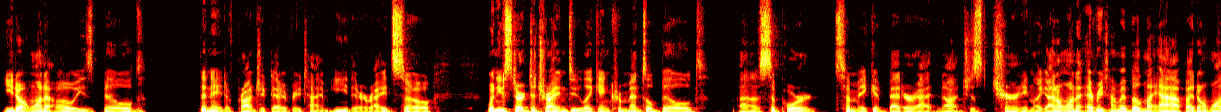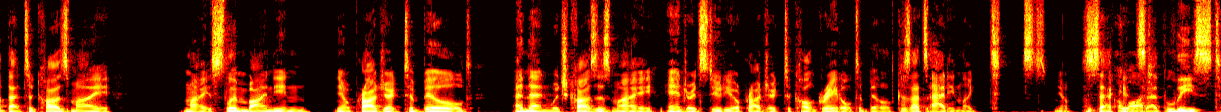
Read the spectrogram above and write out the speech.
you don't want to always build the native project every time either, right? So when you start to try and do like incremental build uh, support to make it better at not just churning. Like I don't want to every time I build my app, I don't want that to cause my my slim binding you know project to build and then which causes my Android Studio project to call Gradle to build because that's adding like t- t- you know seconds at least,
